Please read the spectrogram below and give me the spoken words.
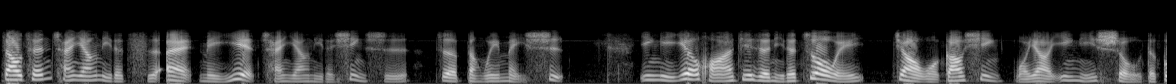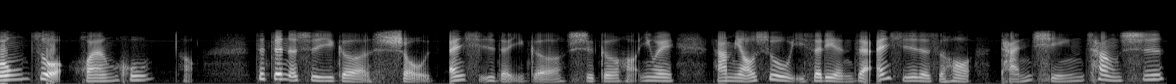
早晨传扬你的慈爱，每夜传扬你的信实，这本为美事。因你耶和华借着你的作为。叫我高兴，我要因你手的工作欢呼。好，这真的是一个守安息日的一个诗歌哈，因为他描述以色列人在安息日的时候弹琴唱诗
